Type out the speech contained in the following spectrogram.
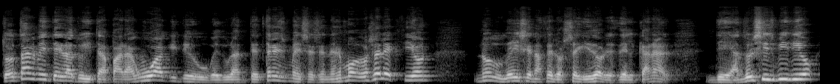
totalmente gratuita para Wacky TV durante tres meses en el modo selección, no dudéis en haceros seguidores del canal de Android Video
